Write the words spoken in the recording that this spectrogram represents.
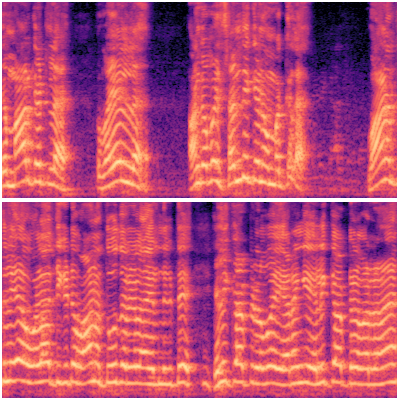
மார்க்கெட்டில் வயலில் அங்கே போய் சந்திக்கணும் மக்களை. வானத்திலேயே உலாத்திக்கிட்டு வான தூதர்களாக இருந்துக்கிட்டு ஹெலிகாப்டரில் போய் இறங்கி ஹெலிகாப்டரில் வர்றவன்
